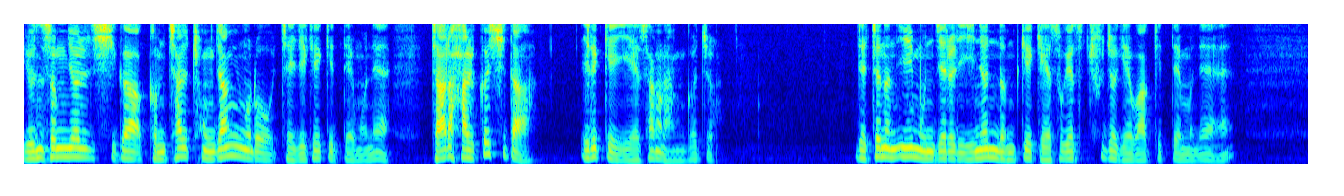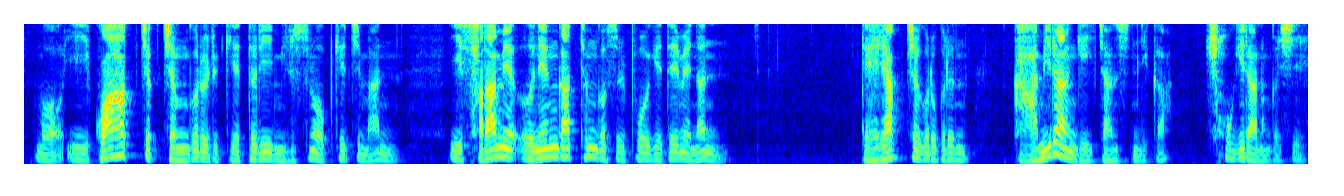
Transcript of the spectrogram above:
윤석열 씨가 검찰총장으로 재직했기 때문에 잘 할 것이다 이렇게 예상을 한 거죠. 이제 저는 이 문제를 2년 넘게 계속해서 추적해 왔기 때문에 뭐 이 과학적 증거를 이렇게 들이밀 수는 없겠지만 이 사람의 은행 같은 것을 보게 되면은 대략적으로 그런 감이라는 게 있지 않습니까? 촉이라는 것이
